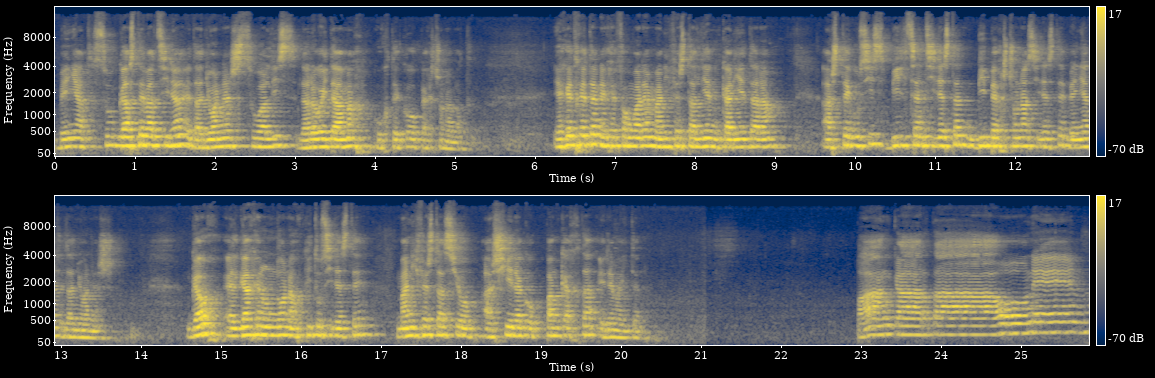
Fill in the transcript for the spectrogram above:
Beñat, zu gazte bat zira eta Joanes zu aldiz, larogeita amak urteko pertsona bat. Erretretan erreformaren manifestaldien karietara, aste guziz biltzen zidezten bi pertsona zidezte Beñat eta Joanes. Gaur, elgarren ondoan aurkitu zidezte, manifestazio hasierako pankarta ere maiten. Pankarta honen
